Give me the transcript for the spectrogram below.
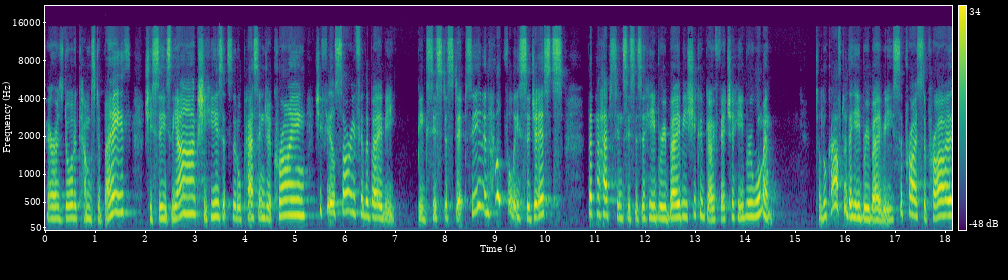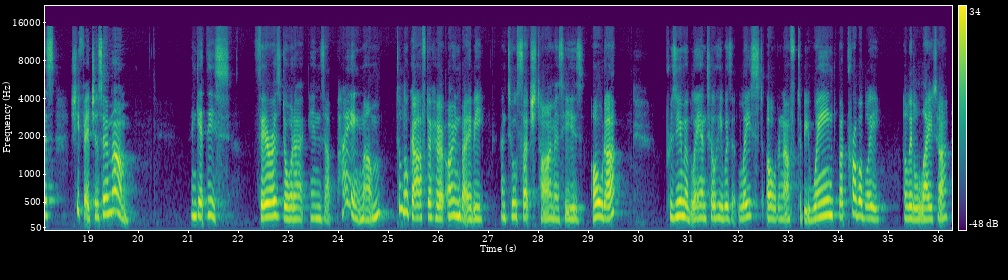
Pharaoh's daughter comes to bathe. She sees the ark. She hears its little passenger crying. She feels sorry for the baby. Big sister steps in and helpfully suggests that perhaps since this is a Hebrew baby, she could go fetch a Hebrew woman to look after the Hebrew baby. Surprise, surprise, she fetches her mum. And get this Pharaoh's daughter ends up paying mum to look after her own baby until such time as he is older, presumably until he was at least old enough to be weaned, but probably a little later,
